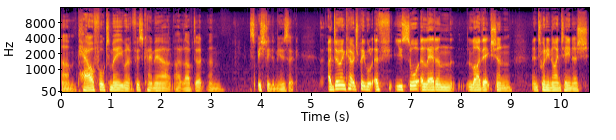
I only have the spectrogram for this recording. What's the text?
um, powerful to me when it first came out. I loved it, and especially the music. I do encourage people if you saw Aladdin live action in 2019 ish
